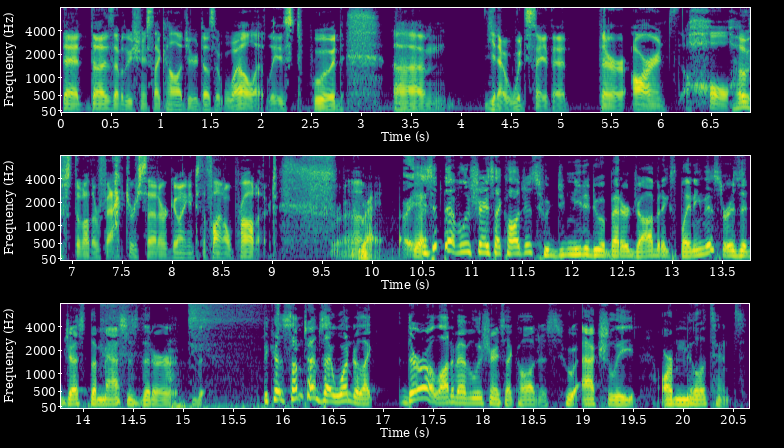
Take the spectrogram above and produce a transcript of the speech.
that does evolutionary psychology or does it well, at least, would um, you know would say that there aren't a whole host of other factors that are going into the final product. right. Is it the evolutionary psychologists who do need to do a better job at explaining this, or is it just the masses that are? Because sometimes I wonder, like, there are a lot of evolutionary psychologists who actually are militant.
